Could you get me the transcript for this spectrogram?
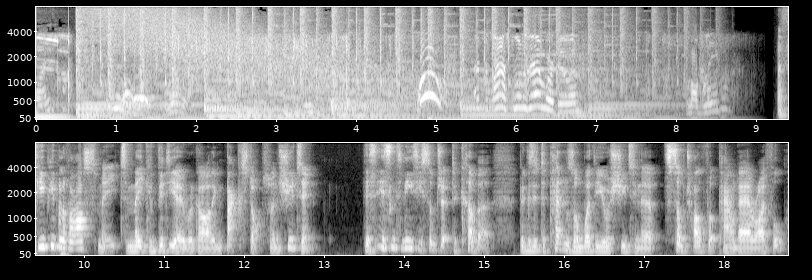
one. Woo! That's the last one of them we're doing. Am I bleeding? A few people have asked me to make a video regarding backstops when shooting. This isn't an easy subject to cover because it depends on whether you're shooting a sub 12 foot pound air rifle,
